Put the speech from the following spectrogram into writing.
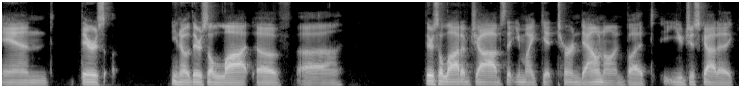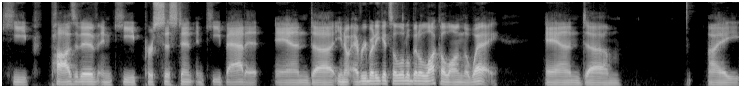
And there's, you know, there's a lot of, uh, there's a lot of jobs that you might get turned down on, but you just gotta keep positive and keep persistent and keep at it. And, uh, you know, everybody gets a little bit of luck along the way. And, um, I,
